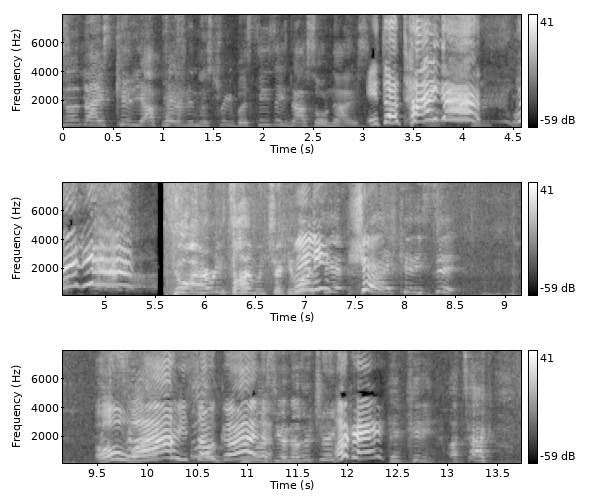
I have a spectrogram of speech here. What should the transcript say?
No, there's a nice kitty. I pet it in the street, but CJ's not so nice. It's a tiger. Oh, William. Yo, I already taught him a trick. You Really? wanna see it? Sure. Kitty, sit. Oh wow, he's so oh, You wanna good. see another trick? Okay. Hey, kitty, attack.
